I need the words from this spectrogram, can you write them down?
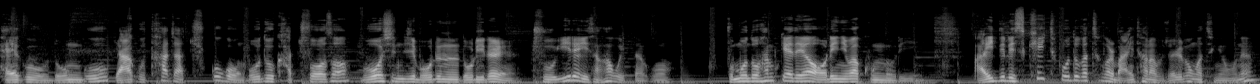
배구, 농구, 야구, 타자, 축구공 모두 갖추어서 무엇인지 모르는 놀이를 주 1회 이상 하고 있다고. 부모도 함께 되어 어린이와 공놀이. 아이들이 스케이트보드 같은 걸 많이 타나 보죠. 일본 같은 경우는.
